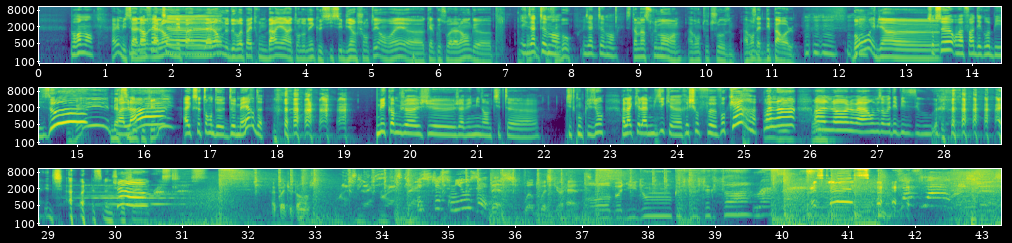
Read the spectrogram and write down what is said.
Vraiment. Ah oui, mais ça, la, langue pas, la langue ne devrait pas être une barrière, étant donné que si c'est bien chanté, en vrai, euh, quelle que soit la langue, euh, pff, Exactement. c'est- beau. Exactement. C'est un instrument, hein, avant toute chose, avant d'être des paroles. Mm, mm, mm, Bon, et bien. euh, mm. Sur ce, on va faire des gros bisous oui, merci voilà. beaucoup, Kelly. Avec ce temps de, de merde. mais comme je- je- j'avais mis dans la petite, euh, petite conclusion, voilà que la musique euh, réchauffe vos cœurs. Voilà. Ah oui, oui. Alors, voilà, on vous envoie des bisous. Allez, ciao, à la semaine prochaine. À quoi tu penses? It's just music. This will twist your head. Oh bah dis donc, qu'est-ce que c'est que ça? Restless Just like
